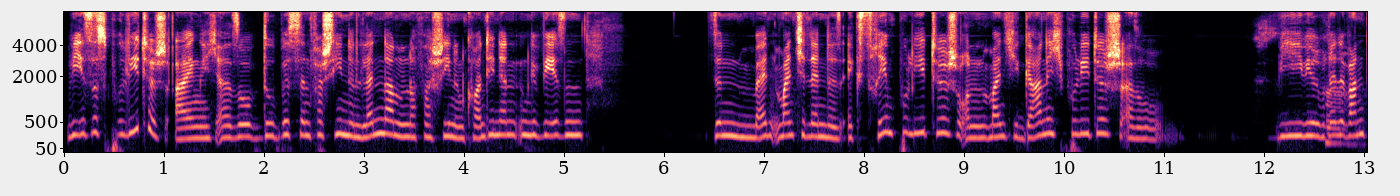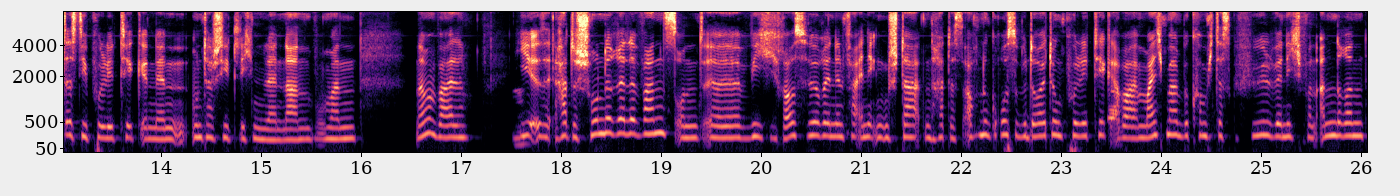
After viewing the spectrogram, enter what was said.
Wie ist es politisch eigentlich? Also du bist in verschiedenen Ländern und auf verschiedenen Kontinenten gewesen. Sind manche Länder extrem politisch und manche gar nicht politisch? Also wie, wie hm. relevant hm. ist die Politik in den unterschiedlichen Ländern, wo man, ne, weil hier hat es schon eine Relevanz und äh, wie ich raushöre, in den Vereinigten Staaten hat das auch eine große Bedeutung, Politik. Aber manchmal bekomme ich das Gefühl, wenn ich von anderen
